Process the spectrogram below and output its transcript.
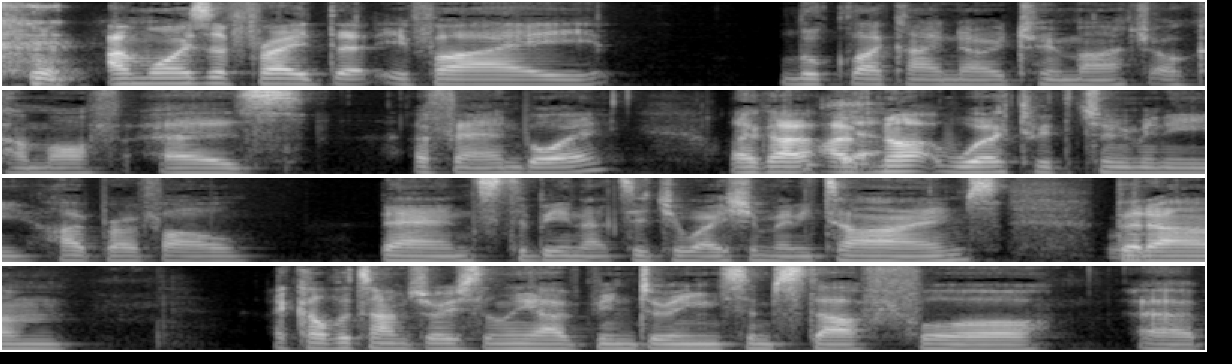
I'm always afraid that if I look like I know too much, I'll come off as a fanboy. Like I, Yeah. I've not worked with too many high profile bands to be in that situation many times, but um, a couple of times recently I've been doing some stuff for a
